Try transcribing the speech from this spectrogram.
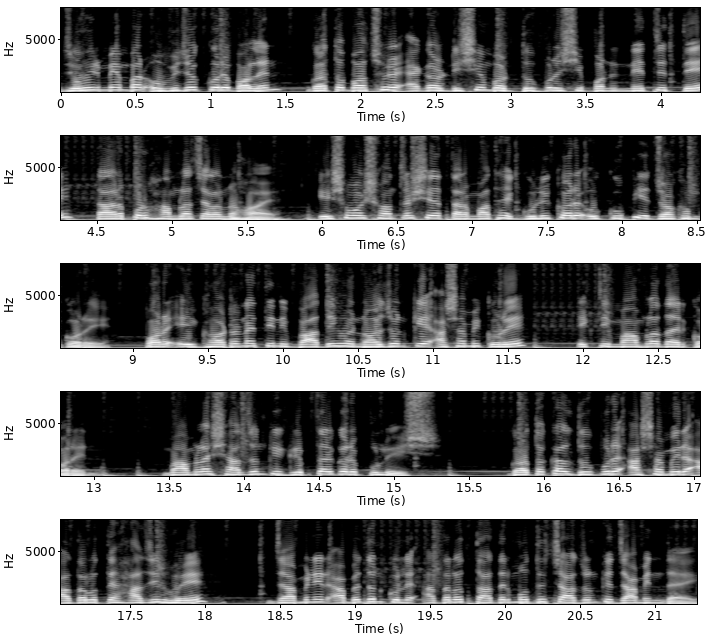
জহির মেম্বার অভিযোগ করে বলেন, গত বছরের এগারো ডিসেম্বর দুপুরে শিপনের নেতৃত্বে তার উপর হামলা চালানো হয়। এ সময় সন্ত্রাসীরা তার মাথায় গুলি করে ও কুপিয়ে জখম করে। পরে এই ঘটনায় তিনি বাদী হয়ে নয়জনকে আসামি করে একটি মামলা দায়ের করেন। মামলায় সাতজনকে গ্রেপ্তার করে পুলিশ। গতকাল দুপুরে আসামিরা আদালতে হাজির হয়ে জামিনের আবেদন করলে আদালত তাদের মধ্যে চারজনকে জামিন দেয়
